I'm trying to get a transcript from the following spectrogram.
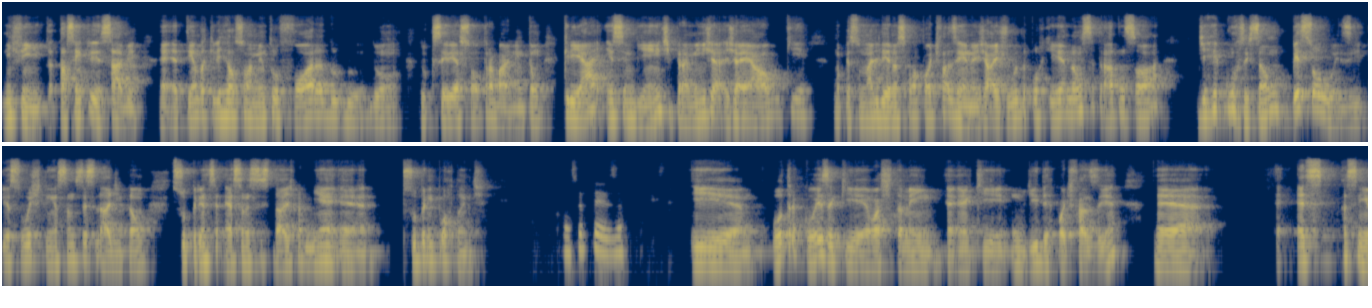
enfim, tá, tá sempre, sabe, é, é, tendo aquele relacionamento fora do, do, do, que seria só o trabalho. Então, criar esse ambiente, para mim, já, já é algo que uma pessoa na liderança ela pode fazer, né? Já ajuda porque não se tratam só de recursos, são pessoas, e pessoas têm essa necessidade. Então, suprir essa necessidade, para mim, é, é, super importante. Com certeza. E outra coisa que eu acho também é, é que um líder pode fazer é, é, é, assim,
